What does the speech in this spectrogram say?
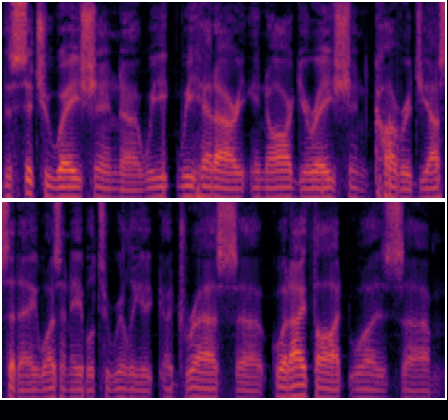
the situation. Uh, we, we had our inauguration coverage yesterday, wasn't able to really address uh, what I thought was um,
